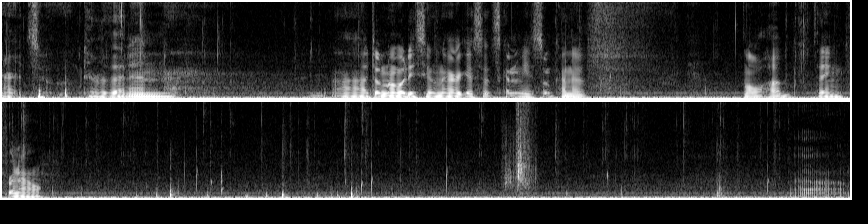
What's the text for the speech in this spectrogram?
Alright, so cover that in. Uh, I don't know what he's doing there. I guess that's gonna be some kind of little hub thing for now. Um,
